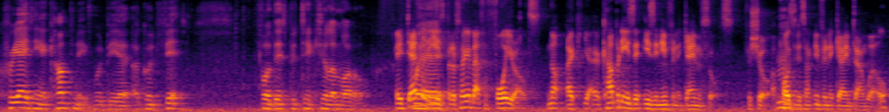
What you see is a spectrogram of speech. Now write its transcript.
creating a company would be a, a good fit for this particular model. It definitely Where- is, but I'm talking about for four year olds. Not like yeah, a company is, a, is an infinite game of sorts, for sure. A positive sum infinite game done well,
